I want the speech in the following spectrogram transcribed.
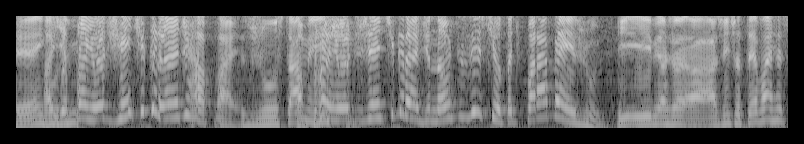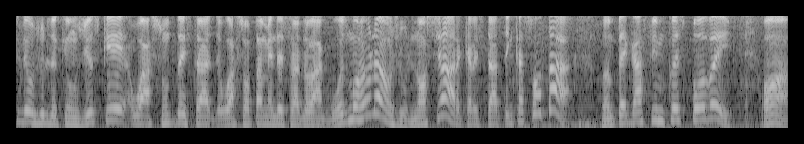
É, Aí inclusive. apanhou de gente grande, rapaz. Justamente. Apanhou de gente grande, não desistiu. Tá de parabéns, Júlio. E, e a, a gente até vai receber o Júlio daqui uns dias, porque o assunto da estrada, o asfaltamento da estrada de Lagoas morreu não, Júlio. Nossa senhora, aquela estrada tem que asfaltar. Vamos pegar firme com esse povo aí. Ó,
